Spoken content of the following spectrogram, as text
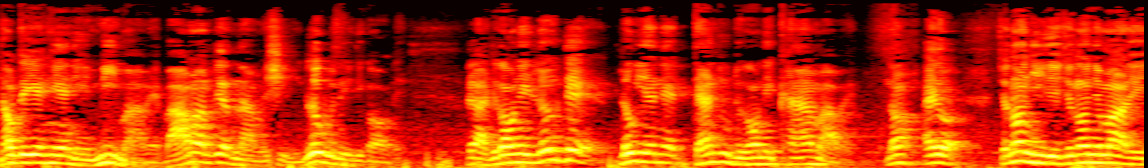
နောက်တရက်နှစ်ရက်နေမိမှာပဲဘာမှပြဿနာမရှိဘူးလုပ်ပါစေဒီကောင်တွေအဲ့ဒါဒီကောင်တွေလုတ်တဲ့လုတ်ရက်နဲ့ဒန်းတူဒီကောင်တွေခံရမှာပဲเนาะအဲ့တော့ကျွန်တော်ညီတွေကျွန်တော်ညီမတွေ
